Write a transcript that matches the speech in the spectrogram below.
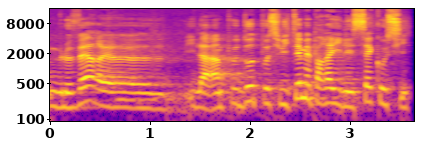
Le verre, euh, il a un peu d'autres possibilités, mais pareil, il est sec aussi.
